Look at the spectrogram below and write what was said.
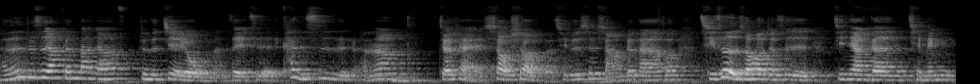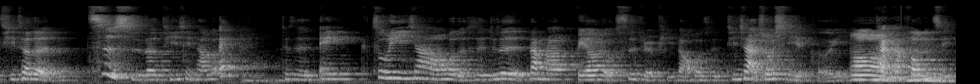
反正就是要跟大家，就是借由我们这一次，看似好像讲起来笑笑的，其实是想要跟大家说，骑车的时候就是尽量跟前面骑车的人适时的提醒他说，哎。就是哎，注意一下哦，或者是就是让他不要有视觉疲劳，或者是停下来休息也可以，看看风景，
